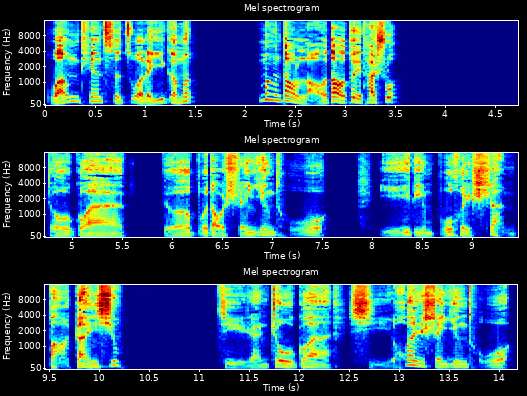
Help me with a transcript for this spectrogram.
王天赐做了一个梦，梦到老道对他说。州官得不到神鹰图，一定不会善罢甘休。既然州官喜欢神鹰图，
